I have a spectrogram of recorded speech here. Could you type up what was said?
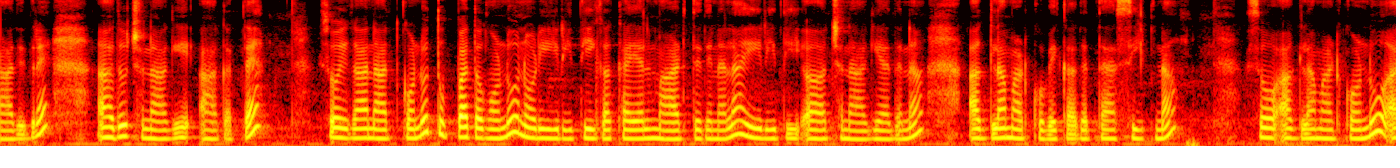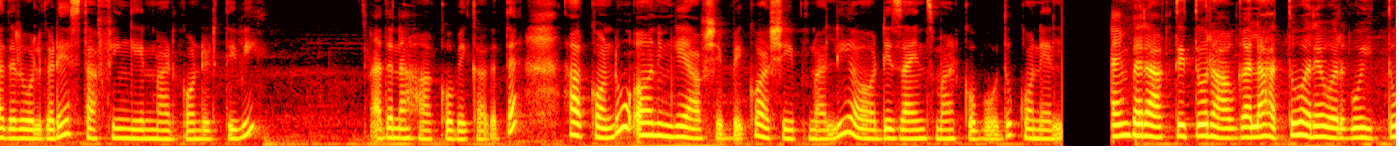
ನಾದಿದರೆ ಅದು ಚೆನ್ನಾಗಿ ಆಗತ್ತೆ. ಸೊ ಈಗ ನಾದ್ಕೊಂಡು ತುಪ್ಪ ತೊಗೊಂಡು ನೋಡಿ ಈ ರೀತಿ ಈಗ ಕೈಯಲ್ಲಿ ಮಾಡ್ತಿದ್ದೀನಲ್ಲ, ಈ ರೀತಿ ಚೆನ್ನಾಗಿ ಅದನ್ನು ಅಗಲ ಮಾಡ್ಕೋಬೇಕಾಗತ್ತೆ ಆ ಸೀಟನ್ನ ಸೊ ಅಗಲ ಮಾಡಿಕೊಂಡು ಅದರ ಒಳಗಡೆ ಸ್ಟಫಿಂಗ್ ಏನು ಮಾಡ್ಕೊಂಡಿರ್ತೀವಿ, ಅದನ್ನು ಹಾಕ್ಕೋಬೇಕಾಗತ್ತೆ. ಹಾಕ್ಕೊಂಡು ನಿಮಗೆ ಯಾವ ಶೇಪ್ ಬೇಕೋ ಆ ಶೇಪ್ನಲ್ಲಿ ಡಿಸೈನ್ಸ್ ಮಾಡ್ಕೋಬೋದು ಕೊನೆಯಲ್ಲಿ. ಟೈಮ್ ಬೇರೆ ಆಗ್ತಿತ್ತು. ರಾವ್ಗಾಲ ಹತ್ತುವರೆವರೆಗೂ ಇತ್ತು.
